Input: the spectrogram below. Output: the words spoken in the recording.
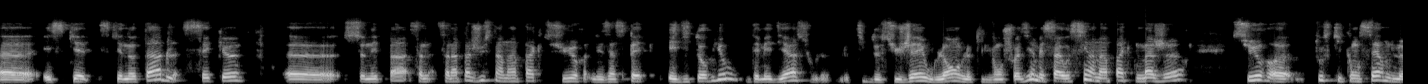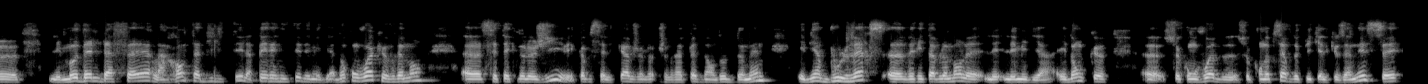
Et ce qui est, notable, c'est que ce pas, ça n'a pas juste un impact sur les aspects éditoriaux des médias, sur le type de sujet ou l'angle qu'ils vont choisir, mais ça a aussi un impact majeur sur euh, tout ce qui concerne le, les modèles d'affaires, la rentabilité, la pérennité des médias. Donc on voit que vraiment euh, ces technologies, et comme c'est le cas, je, le répète, dans d'autres domaines, eh bien bouleversent euh, véritablement les, médias. Et donc ce qu'on voit, ce qu'on observe depuis quelques années, c'est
